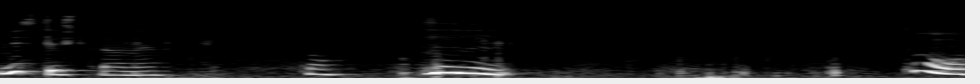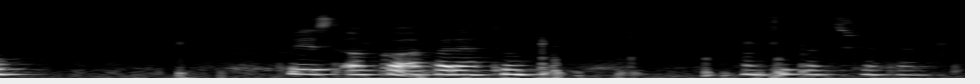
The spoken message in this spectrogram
Nie z tej strony. Tu. Tu. Tu jest oko aparatu. O, tu patrzy aparat.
